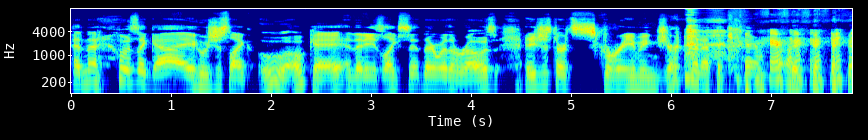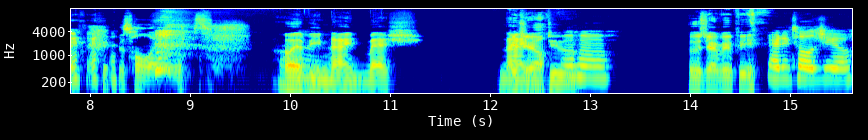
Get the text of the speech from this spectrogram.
and then it was a guy who's just like, "Ooh, okay," and then he's like sitting there with a rose, and he just starts screaming German at the camera. it was hilarious. Oh, it'd be hmm. nine mesh. Nine Jill. do. hmm Who's your MVP? I already told you.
